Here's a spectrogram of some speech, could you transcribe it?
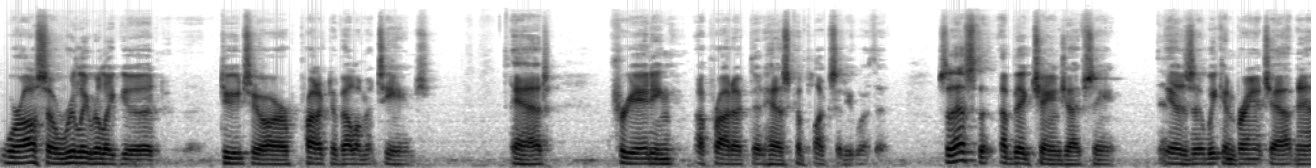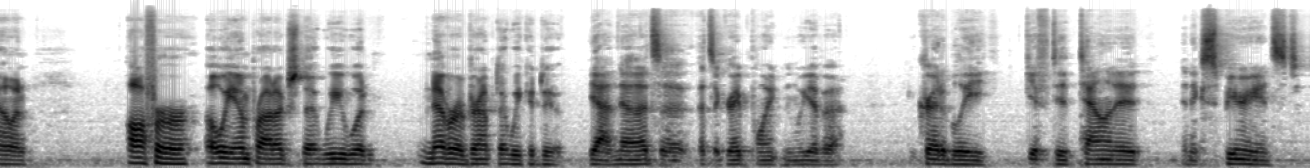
we're also really, really good due to our product development teams at creating a product that has complexity with it. So that's the, a big change I've seen Definitely. is that we can branch out now and offer OEM products that we would never have dreamt that we could do. Yeah, no, that's a that's a great point, and we have a incredibly gifted, talented, and experienced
